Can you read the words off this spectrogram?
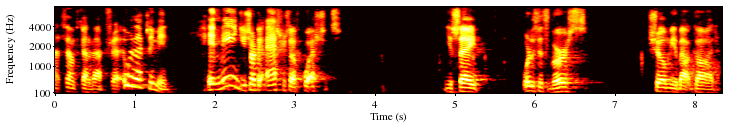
That sounds kind of abstract. What does it actually mean? It means you start to ask yourself questions. You say, What does this verse show me about God?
